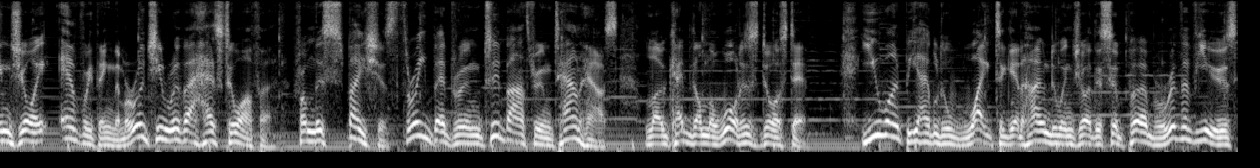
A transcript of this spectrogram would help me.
Enjoy everything the Maroochy River has to offer from this spacious three bedroom, two bathroom townhouse located on the water's doorstep. You won't be able to wait to get home to enjoy the superb river views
